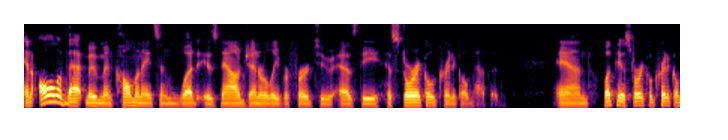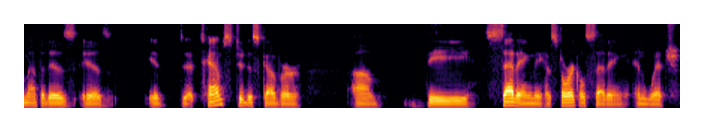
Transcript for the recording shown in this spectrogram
And all of that movement culminates in what is now generally referred to as the historical critical method. And what the historical critical method is, is it attempts to discover um, the setting, the historical setting in which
